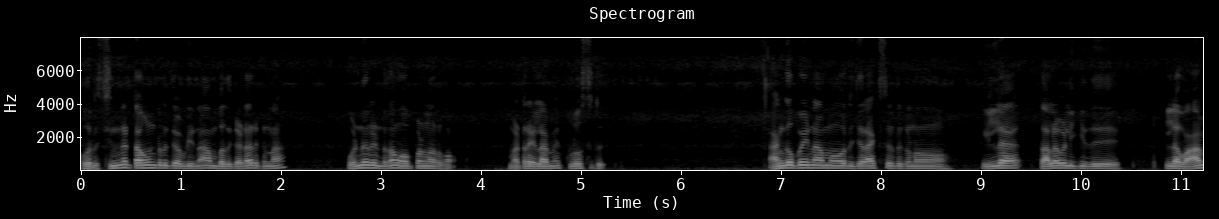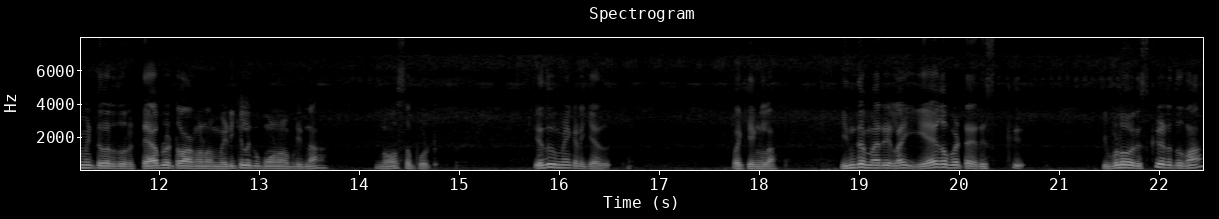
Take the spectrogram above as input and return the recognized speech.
ஒரு சின்ன டவுன் இருக்குது அப்படின்னா ஐம்பது கடை இருக்குன்னா ஒன்று ரெண்டு தான் ஓப்பனில் இருக்கும். மற்ற எல்லாமே க்ளோஸ்டு அங்கே போய் நாம் ஒரு ஜெராக்ஸ் எடுக்கணும் இல்லை தலைவலிக்குது இல்லை வாமிட் வருது ஒரு டேப்லெட் வாங்கணும் மெடிக்கலுக்கு போகணும் அப்படின்னா நோ சப்போர்ட் எதுவுமே கிடைக்காது. ஓகேங்களா? இந்த மாதிரியெல்லாம் ஏகப்பட்ட ரிஸ்க்கு. இவ்வளோ ரிஸ்க் எடுத்து தான்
